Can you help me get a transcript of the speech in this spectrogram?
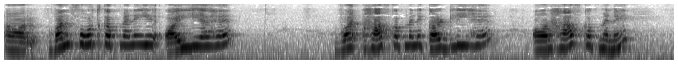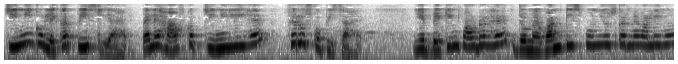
और वन फोर्थ कप मैंने ये ऑयल लिया है। वन हाफ़ कप मैंने कर्ड ली है और हाफ़ कप मैंने चीनी को लेकर पीस लिया है। पहले हाफ़ कप चीनी ली है, फिर उसको पीसा है। ये बेकिंग पाउडर है, जो मैं वन टीस्पून यूज़ करने वाली हूँ।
